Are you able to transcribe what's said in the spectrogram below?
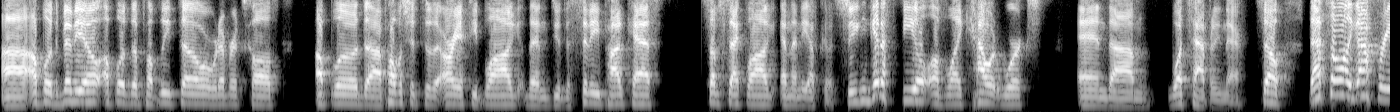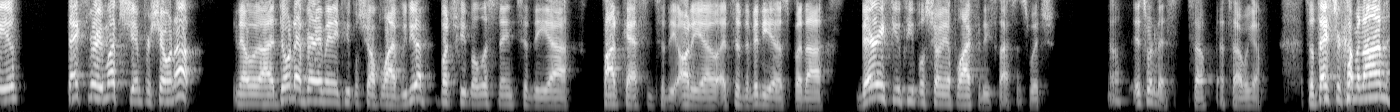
Uh, upload to Vimeo, upload to Publito or whatever it's called, upload, uh, publish it to the REFP blog, then do the city podcast, Substack blog, and then the UpCoach. So you can get a feel of like how it works and um, what's happening there. So that's all I got for you thanks very much, Jim, for showing up. You know, uh, don't have very many people show up live. We do have a bunch of people listening to the uh, podcast and to the audio and uh, to the videos, but uh, very few people showing up live for these classes, which you know, is what it is. So that's how we go. So thanks for coming on.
